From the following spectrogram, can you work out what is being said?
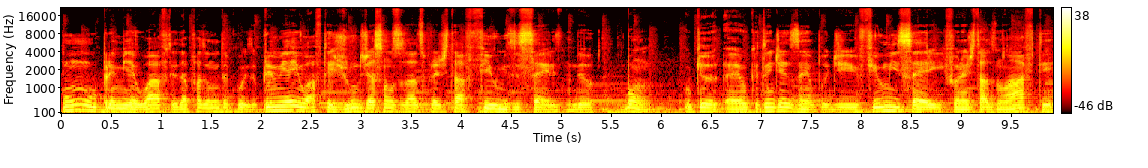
com o Premiere e o After dá pra fazer muita coisa. O Premiere e o After juntos já são usados para editar filmes e séries, entendeu? Bom, o que, é, o que eu tenho de exemplo de filme e série que foram editados no After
